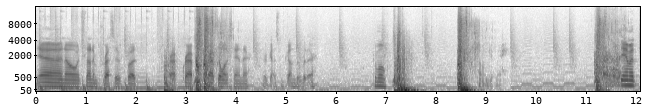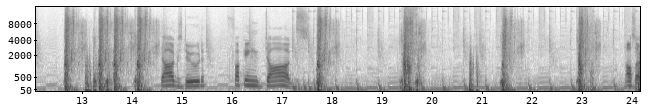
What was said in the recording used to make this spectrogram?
Yeah, no, it's not impressive, but crap, crap, crap, don't want to stand there. There are guys with guns over there. Come on. Come and get me. Damn it. Dogs, dude. Fucking dogs. Also,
